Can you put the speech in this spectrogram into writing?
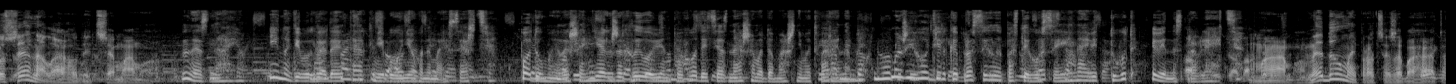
Усе налагодиться, мамо. Не знаю. Іноді виглядає так, ніби у нього немає серця. Подумай лише, як жахливо він поводиться з нашими домашніми тваринами. Ми ж його тільки просили пасти гусей, і навіть тут він не справляється. Мамо, не думай про це забагато.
